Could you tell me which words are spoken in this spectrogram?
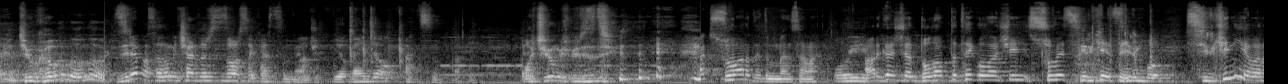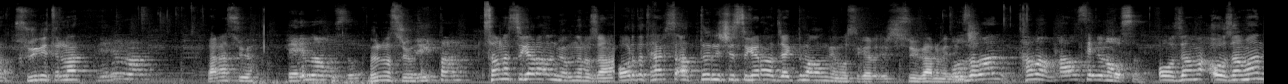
çok havalı oğlum. Zile basalım içeride hırsız varsa kaçsın bence. Yok bence o kaçsın. Açıyormuş birisi. Bak su var dedim ben sana. Oy. Arkadaşlar dolapta tek olan şey su ve sirke. Senin bu. Sirke niye bana? Suyu getir lan. Benim lan. Bana suyu. Benim lan bu su. Ben nasıl suyu? Git lan. Sana sigara almıyorum lan o zaman. Orada ters attığın için sigara alacaktım almıyorum o sigara suyu vermediğin O için. zaman tamam al senin olsun. O zaman o zaman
